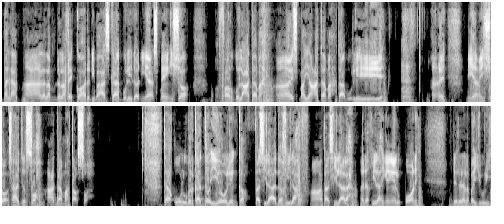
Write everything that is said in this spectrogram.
malam. Ha, dalam dalam fiqh ada dibahaskan boleh tak niat sembahyang isyak fardul atamah. Ha, sembahyang atamah tak boleh. Ha, eh? niat isyak sahaja sah, atamah tak sah. Taqulu berkata ia oleh engkau. Tak silap ada khilaf. Ha, tak silap lah. Ada khilaf ingat yang lupa ni. Dia ada dalam bajuri.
